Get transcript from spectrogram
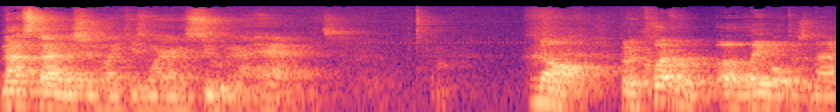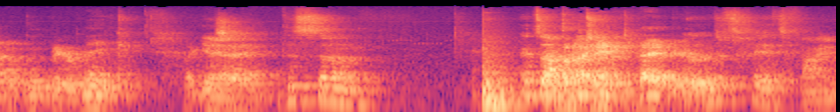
Not stylish in like he's wearing a suit and a hat. No, but a clever uh, label does not a good beer make, like you Yeah. say. This um, it's Not that I'm alright. saying it's bad beer. It's, it's fine.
